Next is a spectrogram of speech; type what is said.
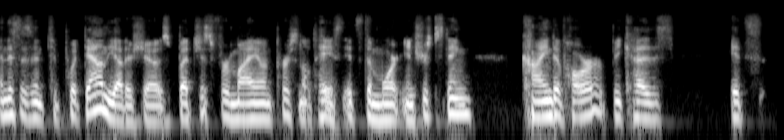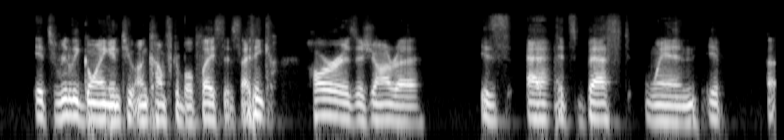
and this isn't to put down the other shows, but just for my own personal taste, it's the more interesting kind of horror because it's it's really going into uncomfortable places. I think horror as a genre is at its best when it uh,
